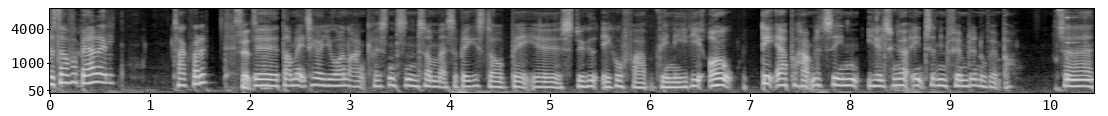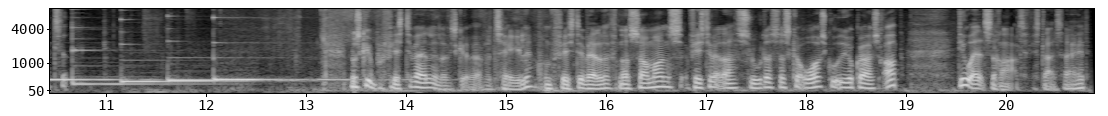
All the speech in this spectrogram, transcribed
Christoffer Berdal, Tak for det. Selv tak. Øh, dramatiker Johan Rang Christensen, som altså begge står bag øh, stykket Eko fra Venedig. Og det er på Hamlet-scenen i Helsingør indtil den 5. november. Så er tid. Nu skal vi på festival, eller vi skal i hvert fald tale om festivaler. Når sommerens festivaler slutter, så skal overskuddet jo gøres op. Det er jo altid rart, hvis der altså er et.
